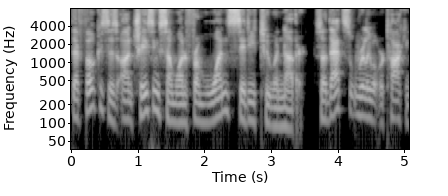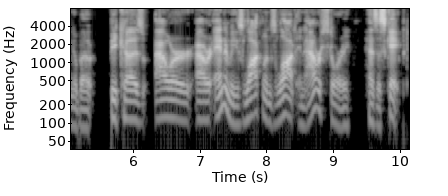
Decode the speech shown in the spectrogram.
that focuses on chasing someone from one city to another. So that's really what we're talking about because our our enemies, Lachlan's lot in our story, has escaped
